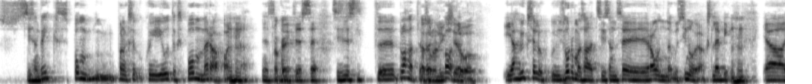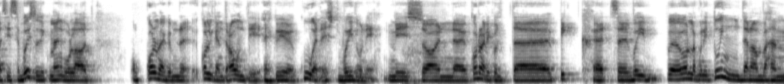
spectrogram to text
siis on kõik, siis pomm pannakse, kui jõutakse pomm ära panna mm -hmm. sekunditesse okay., siis lihtsalt äh, plahvatab. sul on üks elu? jah, üks elu, kui surma saad, siis on see round nagu sinu jaoks läbi mm -hmm. ja siis see võistluslik mängulaad kolmekümne, kolmkümmend raundi ehk kuueteist võiduni, mis on korralikult äh, pikk, et see võib olla kuni tund enam-vähem,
